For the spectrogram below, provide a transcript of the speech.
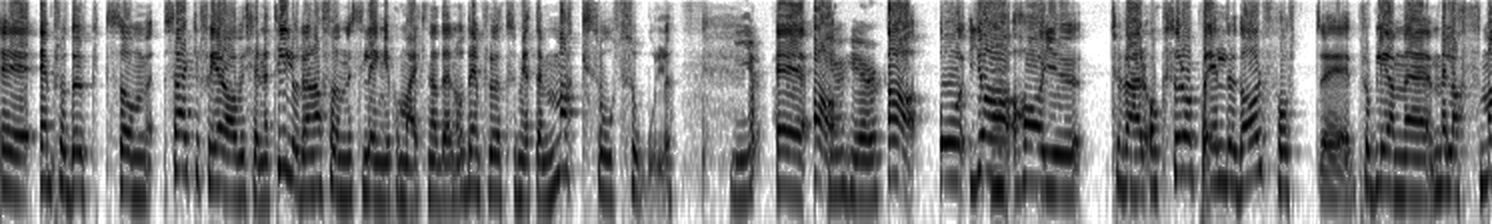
eh, en produkt som säkert flera av er känner till och den har funnits länge på marknaden och det är en produkt som heter Maxosol. Japp, Eh, ja, here here. Ja, och jag Mm. har ju tyvärr också då på äldre dagar fått eh, problem med melasma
